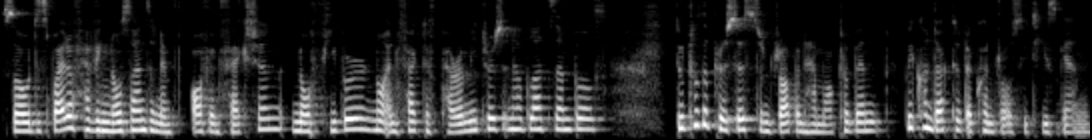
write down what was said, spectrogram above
So, despite of having no signs of infection, no fever, no infective parameters in her blood samples, due to the persistent drop in hemoglobin, we conducted a control CT scan.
